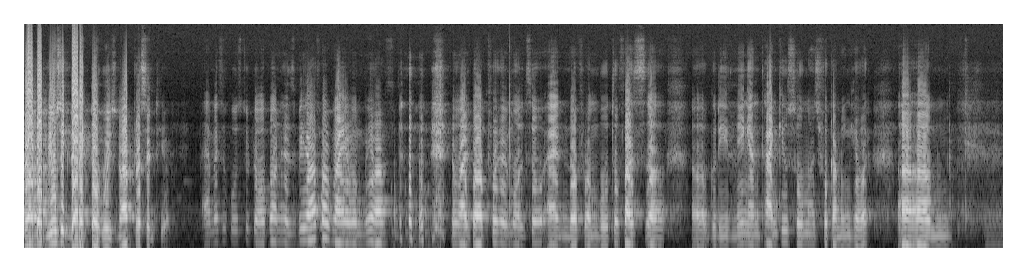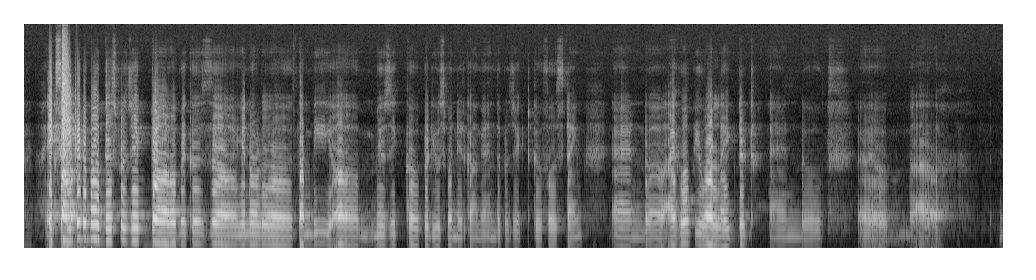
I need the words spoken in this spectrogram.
brother music director who is not present here. Am I supposed to talk on his behalf or my own behalf? no, I'll talk for him also. And uh, from both of us, uh, uh, good evening and thank you so much for coming here. Um, excited about this project uh, because uh, you know uh, Thambi uh, music uh, produce பண்ணிருக்காங்க in the project க்கு first time and uh, I hope you all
